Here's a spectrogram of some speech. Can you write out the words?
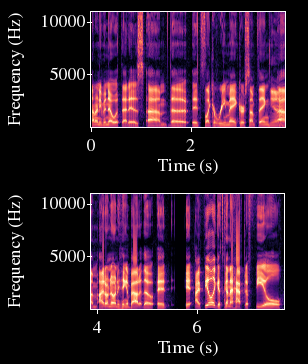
I don't even know what that is. Um, the it's like a remake or something. Yeah. Um, I don't know anything about it though. It, it I feel like it's gonna have to feel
